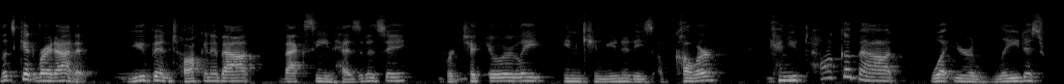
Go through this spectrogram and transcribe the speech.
Let's get right at it. You've been talking about vaccine hesitancy, particularly in communities of color. Can you talk about what your latest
